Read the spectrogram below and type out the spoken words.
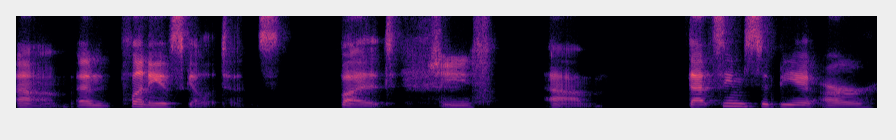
um, and plenty of skeletons but jeez. um, that seems to be our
